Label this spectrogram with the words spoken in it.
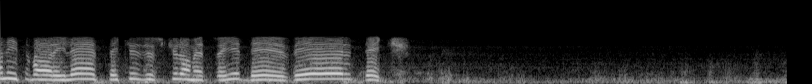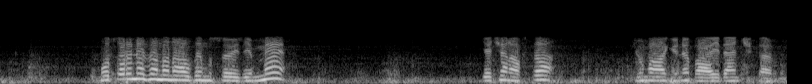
An itibariyle 800 kilometreyi devirdik. Motoru ne zaman aldığımı söyleyeyim mi? Geçen hafta Cuma günü bayiden çıkardım.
